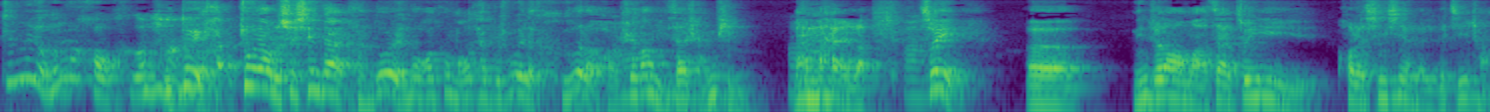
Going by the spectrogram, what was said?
真的有那么好喝吗？对，还重要的是，现在很多人的话喝茅台不是为了喝了哈，是当理财产品来卖了，啊、所以。呃，您知道吗？在遵义后来新建了一个机场，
